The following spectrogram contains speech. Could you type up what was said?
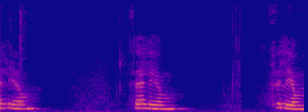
сәлем сәлем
